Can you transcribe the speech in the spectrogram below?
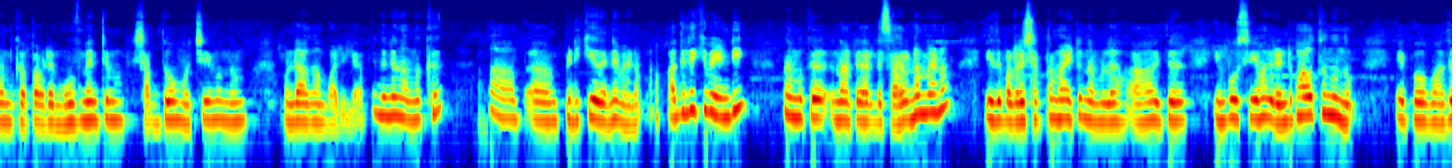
നമുക്കപ്പോൾ അവിടെ മൂവ്മെന്റും ശബ്ദവും ഒച്ചയും ഒന്നും ഉണ്ടാകാൻ പാടില്ല. അപ്പം ഇതിനെ നമുക്ക് പിടിക്കുക തന്നെ വേണം. അപ്പം അതിലേക്ക് വേണ്ടി നമുക്ക് നാട്ടുകാരുടെ സഹകരണം വേണം. ഇത് വളരെ ശക്തമായിട്ട് നമ്മൾ ആ ഇത് ഇമ്പോസ് ചെയ്യും. അത് രണ്ട് ഭാഗത്തു നിന്നും. ഇപ്പോൾ അത്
